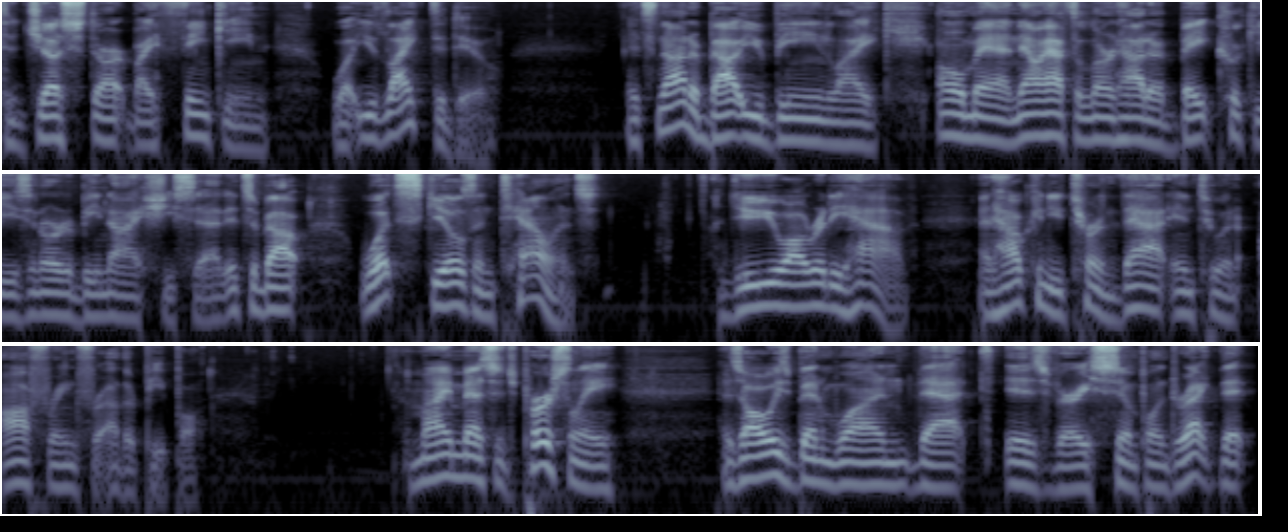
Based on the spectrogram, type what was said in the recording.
to just start by thinking what you'd like to do. It's not about you being like, oh man, now I have to learn how to bake cookies in order to be nice, she said. It's about what skills and talents do you already have, and how can you turn that into an offering for other people? my message personally has always been one that is very simple and direct that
